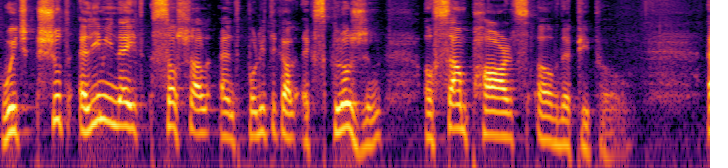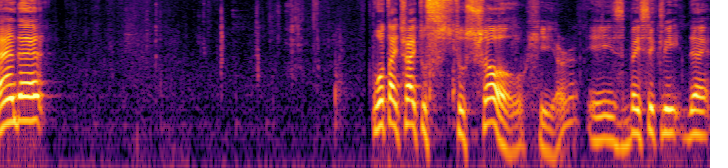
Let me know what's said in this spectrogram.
which should eliminate social and political exclusion of some parts of the people. And uh, what I try to, to show here is basically the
